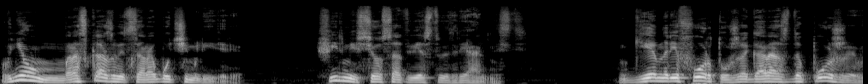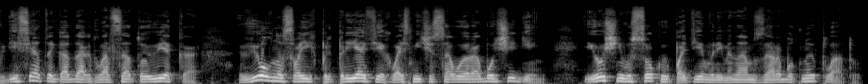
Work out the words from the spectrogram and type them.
В нем рассказывается о рабочем лидере. В фильме все соответствует реальности. Генри Форд уже гораздо позже, в десятых годах XX века, ввел на своих предприятиях восьмичасовой рабочий день и очень высокую по тем временам заработную плату.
